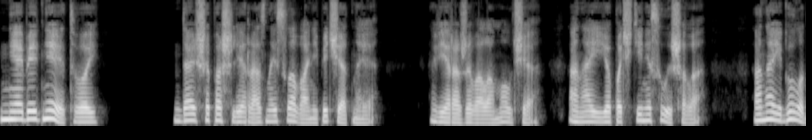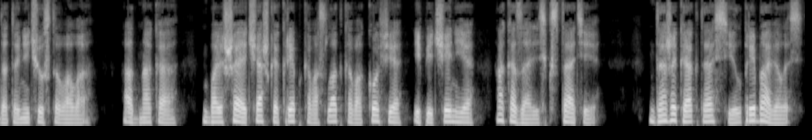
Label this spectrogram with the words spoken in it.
не обеднеет твой». Дальше пошли разные слова непечатные. Вера жевала молча, она ее почти не слышала. Она и голода-то не чувствовала. Однако большая чашка крепкого сладкого кофе и печенье оказались кстати. Даже как-то сил прибавилось.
